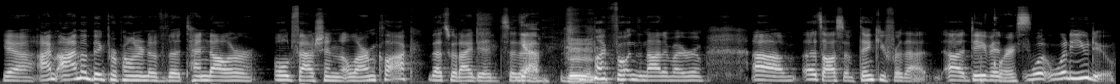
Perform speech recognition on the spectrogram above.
Yeah, I'm I'm a big proponent of the ten dollar old fashioned alarm clock. That's what I did, so that yeah. My phone's not in my room. Um, that's awesome. Thank you for that, uh, David. What what do you do?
